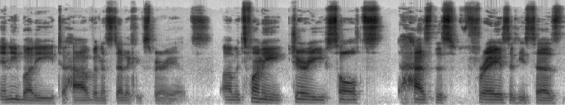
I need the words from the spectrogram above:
anybody to have an aesthetic experience. Um, it's funny, Jerry Saltz has this phrase that he says,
